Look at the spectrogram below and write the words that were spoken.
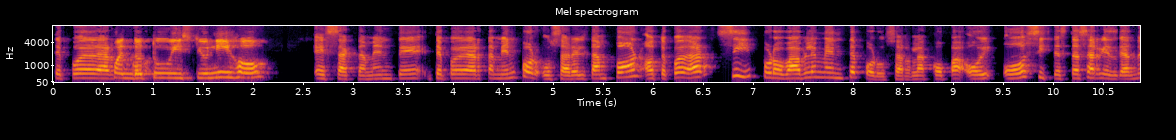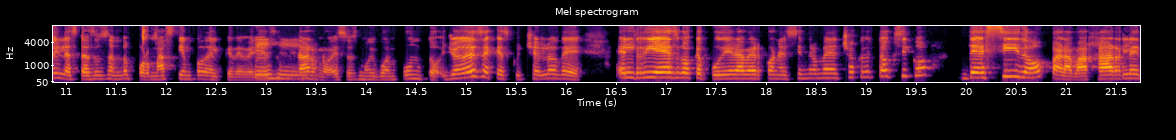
te puede dar... Cuando tuviste un hijo. Exactamente, te puede dar también por usar el tampón o te puede dar, sí, probablemente por usar la copa hoy o si te estás arriesgando y la estás usando por más tiempo del que deberías usarlo. Eso es muy buen punto. Yo desde que escuché lo de el riesgo que pudiera haber con el síndrome del choque tóxico, decido para bajarle,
